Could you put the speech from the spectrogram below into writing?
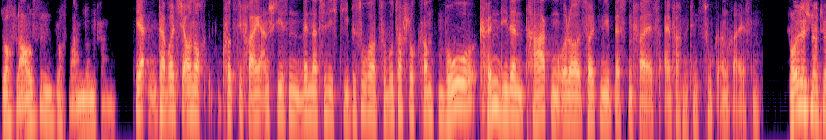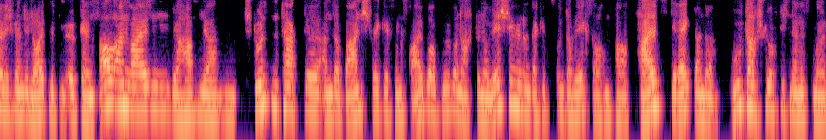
durchlaufen, durchwandern kann. Ja, da wollte ich auch noch kurz die Frage anschließen, wenn natürlich die Besucher zur Wutachschlucht kommen, wo können die denn parken oder sollten die bestenfalls einfach mit dem Zug anreisen? Toll ist natürlich, wenn die Leute mit dem ÖPNV anreisen. Wir haben ja Stundentakte an der Bahnstrecke von Freiburg rüber nach Donaueschingen und da gibt es unterwegs auch ein paar Hals direkt an der Gutachschlucht. Ich nenne es mal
